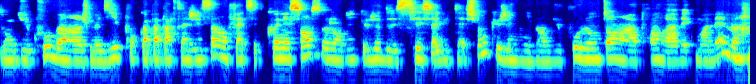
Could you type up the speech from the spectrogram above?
Donc du coup, ben, je me dis pourquoi pas partager ça, en fait, cette connaissance aujourd'hui que j'ai de ces salutations, que j'ai mis ben, du coup longtemps à apprendre avec moi-même.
